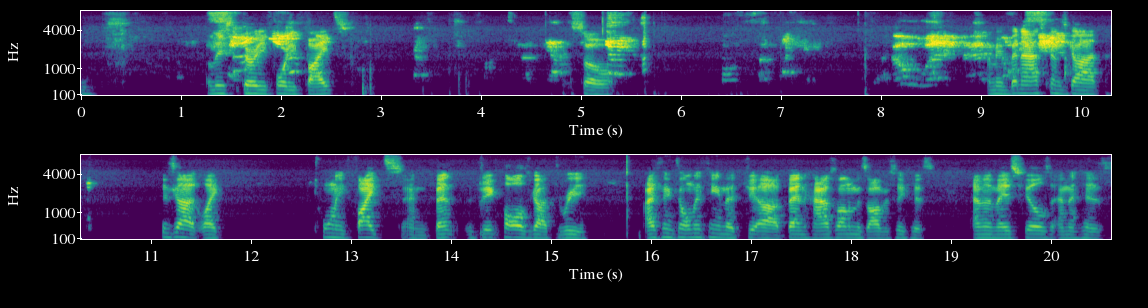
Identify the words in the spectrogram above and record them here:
at least 30 40 fights. So I mean Ben Askren's got he's got like 20 fights, and Ben Jake Paul's got three. I think the only thing that uh, Ben has on him is obviously his MMA skills, and then his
